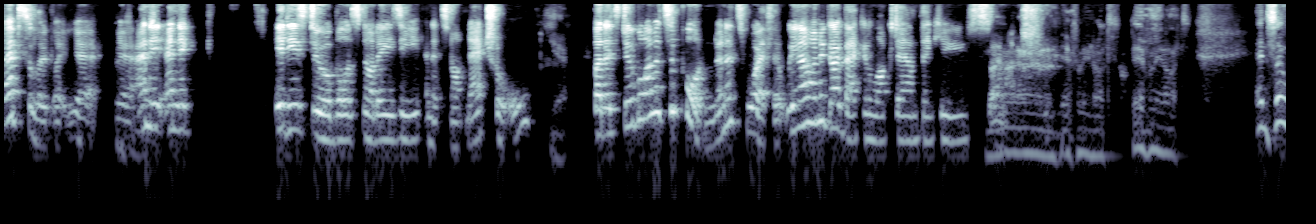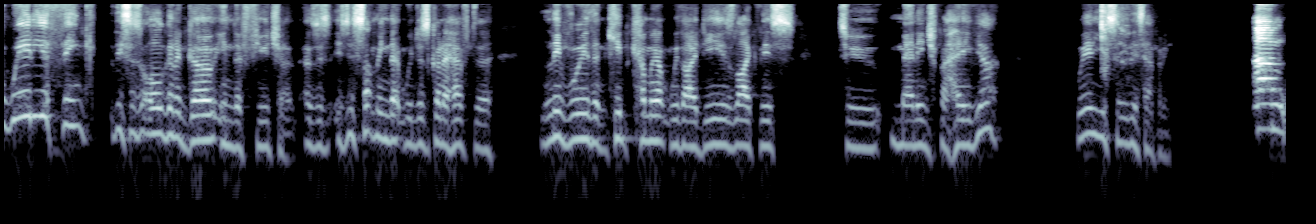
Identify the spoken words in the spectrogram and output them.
Absolutely, yeah, yeah, and it, and it, it is doable. It's not easy and it's not natural. Yeah. But it's doable and it's important and it's worth it. We don't want to go back in lockdown. Thank you so No, much. Definitely not. Definitely not. And so, where do you think this is all going to go in the future? Is this, is this something that we're just going to have to live with and keep coming up with ideas like this to manage behavior? Where do you see this happening? Um,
